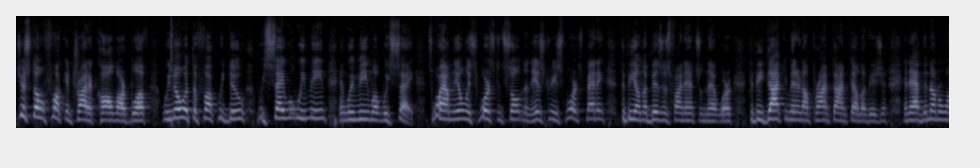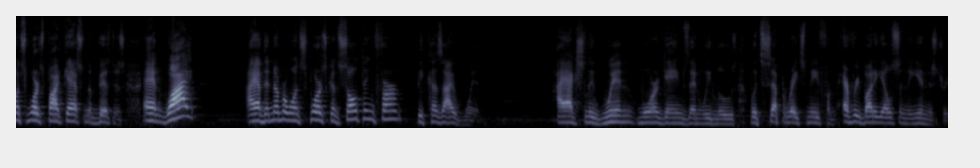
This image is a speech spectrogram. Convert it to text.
Just don't fucking try to call our bluff. We know what the fuck we do. We say what we mean, and we mean what we say. That's why I'm the only sports consultant in the history of sports betting to be on the Business Financial Network, to be documented on primetime television, and to have the number one sports podcast in the business. And why? I have the number one sports consulting firm because I win. I actually win more games than we lose, which separates me from everybody else in the industry.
